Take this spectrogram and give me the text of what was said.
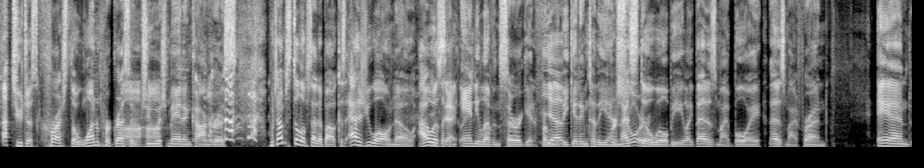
to just crush the one progressive Uh-huh. Jewish man in Congress, which I'm still upset about because, as you all know, I was like an Andy Levin surrogate from Yep. the beginning to the end, For and I sure. still will be. Like that is my boy, that is my friend, and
